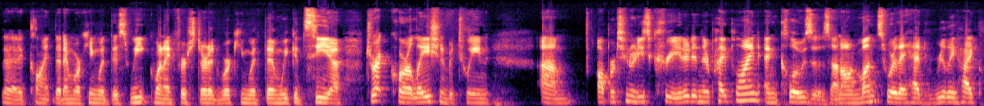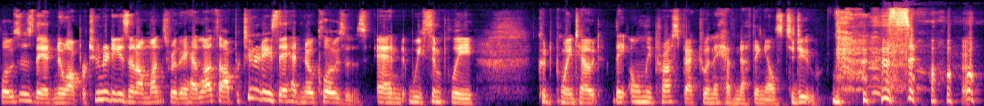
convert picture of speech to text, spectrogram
the client that I'm working with this week, when I first started working with them, we could see a direct correlation between um, opportunities created in their pipeline and closes. And on months where they had really high closes, they had no opportunities. And on months where they had lots of opportunities, they had no closes. And we simply could point out they only prospect when they have nothing else to do. so,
